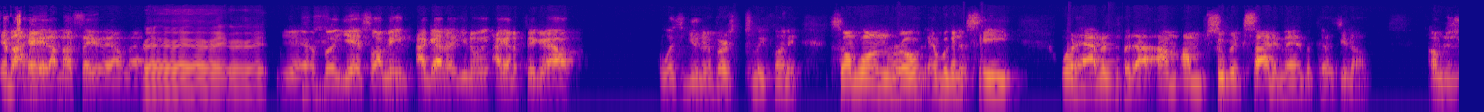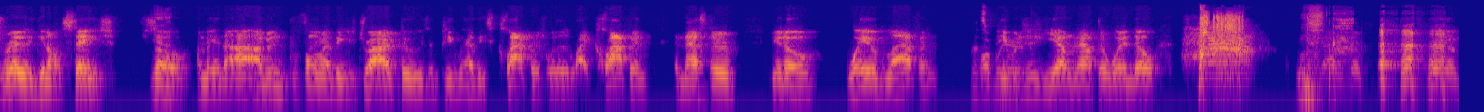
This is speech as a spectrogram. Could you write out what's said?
In my head, I'm not saying it out loud. Right, right, right, right, right, right. Yeah, but yeah, so I mean, I gotta, you know, I gotta figure out what's universally funny. So I'm going on the road, and we're gonna see what happens. But uh, I'm I'm super excited, man, because you know, I'm just ready to get on stage. So I mean, I, I've been performing at these drive-throughs, and people have these clappers where they're like clapping, and that's their, you know, way of laughing, That's or people just yelling out their window, "Ha!" That's their way of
